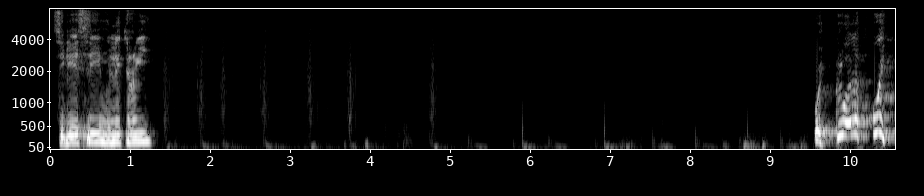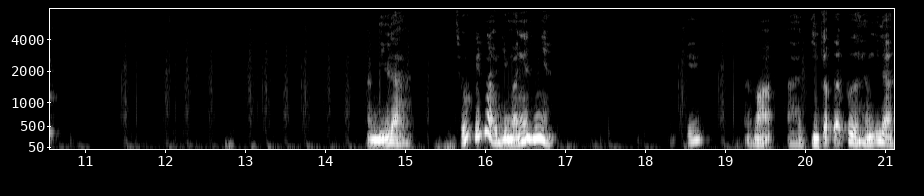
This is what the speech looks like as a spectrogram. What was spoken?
Seriously, military? Woi, keluarlah. Woi. Alhamdulillah. So, kita nak pergi mana ni? Okey. Alamak, ah, tingkap tak apa. Alhamdulillah.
